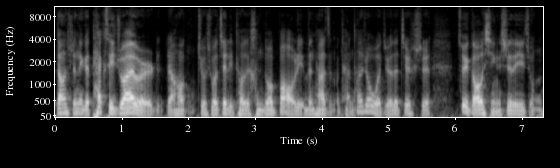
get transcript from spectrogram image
当时那个 Taxi Driver，然后就说这里头很多暴力，问他怎么看，他说我觉得这是最高形式的一种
